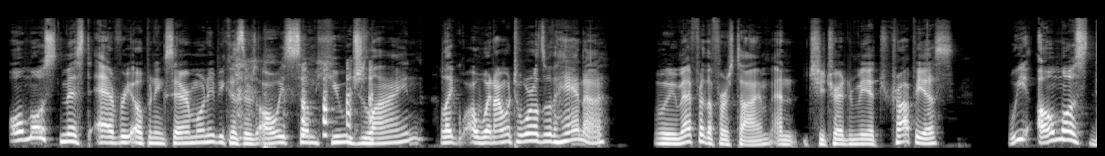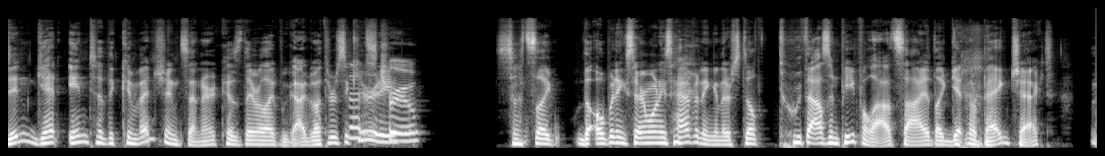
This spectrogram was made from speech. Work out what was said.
almost missed every opening ceremony because there's always some huge line. Like uh, when I went to Worlds with Hannah, when we met for the first time, and she traded me a Tropius. We almost didn't get into the convention center because they were like, "We gotta go through security." That's true. So it's like the opening ceremony's happening and there's still 2,000 people outside, like getting their bag checked.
